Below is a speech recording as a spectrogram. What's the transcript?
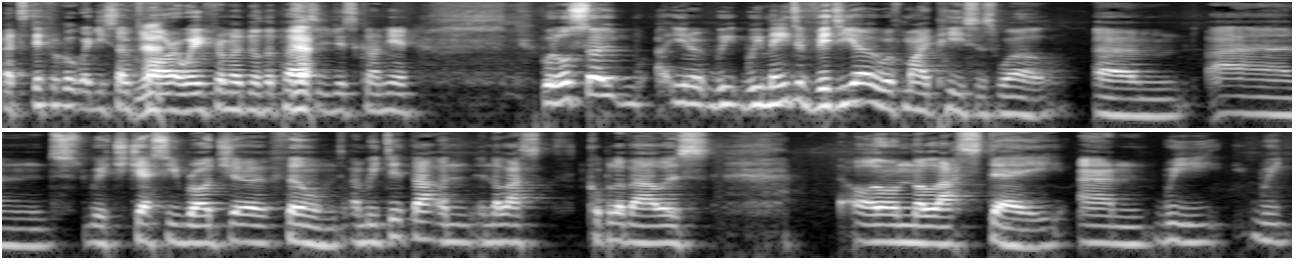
That's difficult when you're so far yeah. away from another person, yeah. you just can't hear. But also, you know, we, we made a video of my piece as well, um, and which Jesse Roger filmed, and we did that in, in the last couple of hours on the last day, and we we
